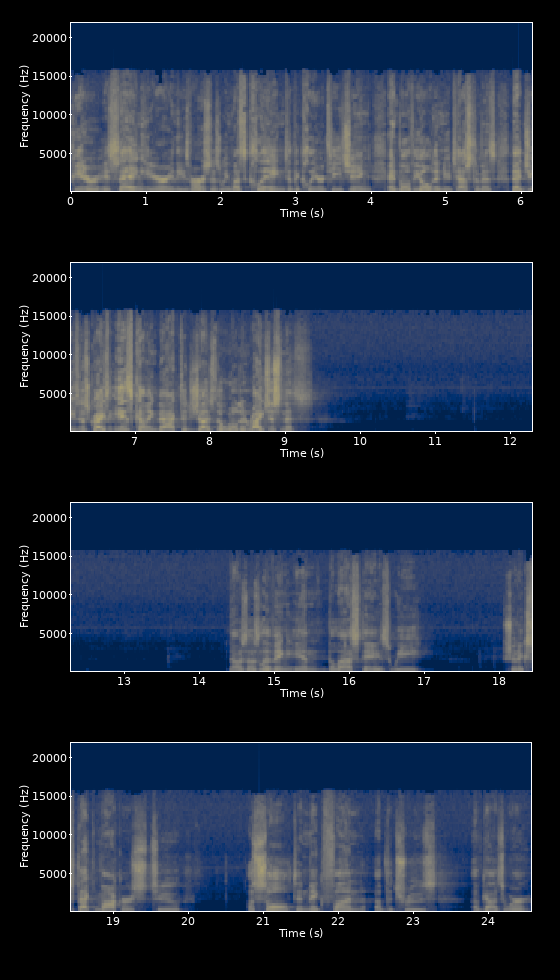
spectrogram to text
Peter is saying here in these verses, we must cling to the clear teaching in both the Old and New Testaments that Jesus Christ is coming back to judge the world in righteousness. Now, as those living in the last days, we should expect mockers to assault and make fun of the truths of God's Word.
